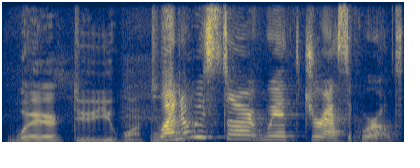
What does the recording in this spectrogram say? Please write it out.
Where do you want to Why start? don't we start with Jurassic World?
